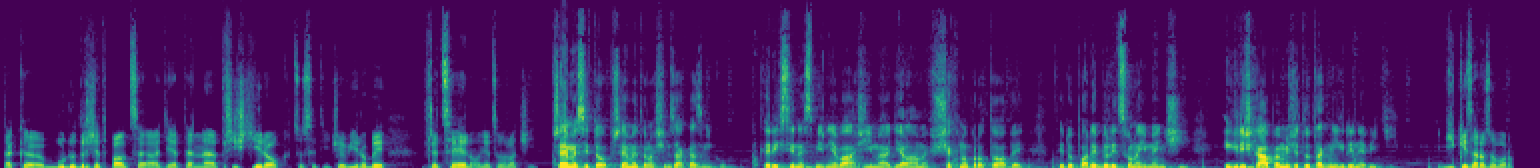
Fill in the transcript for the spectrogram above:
Tak budu držet palce, ať je ten příští rok, co se týče výroby, přece jen o něco hladší. Přejeme si to, přejeme to našim zákazníkům, kterých si nesmírně vážíme a děláme všechno pro to, aby ty dopady byly co nejmenší, i když chápeme, že to tak nikdy nevidí. Díky za rozhovor.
